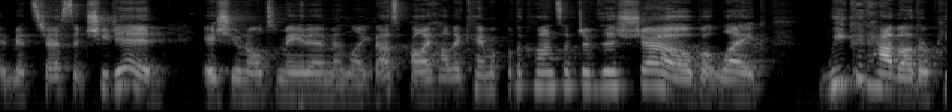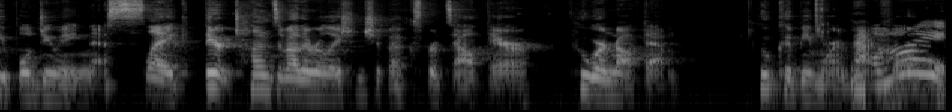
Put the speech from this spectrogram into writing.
admits to us that she did issue an ultimatum and like that's probably how they came up with the concept of this show but like we could have other people doing this like there are tons of other relationship experts out there who are not them who could be more impactful why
